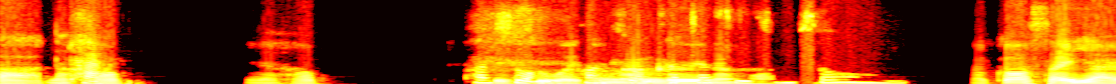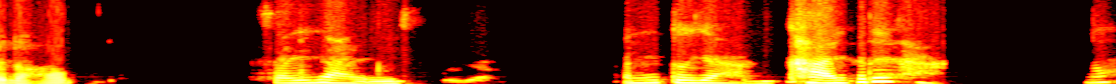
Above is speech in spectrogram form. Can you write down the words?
บาทนะครับ นี่นะครับ พรสวงสวยๆพทั้รงสนั้วงนเขาเลยจะนะสีครับ ส้มแล้วก็ไซส์ใหญ่ละครับ ๆไซส์ใหญ่ อันนี้ตัวอย่างขายก็ได้ค่ะ เนาะ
